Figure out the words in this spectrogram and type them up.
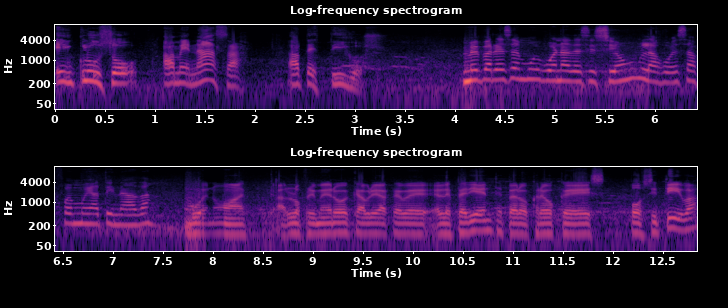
incluso amenaza a testigos. Me parece muy buena decisión, la jueza fue muy atinada. Bueno, a, lo primero es que habría que ver el expediente, pero creo que es positiva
